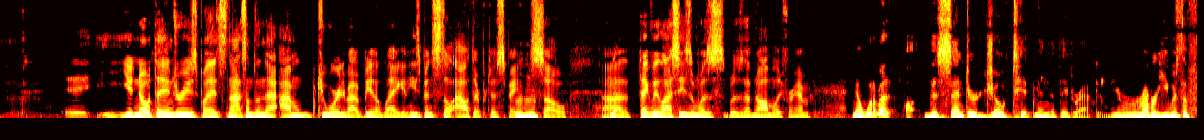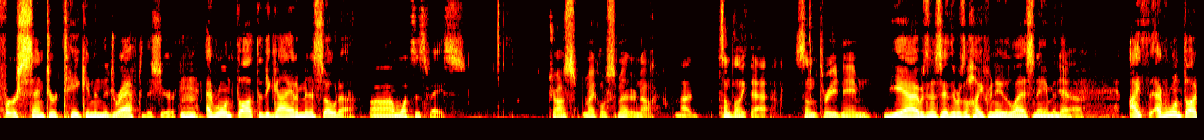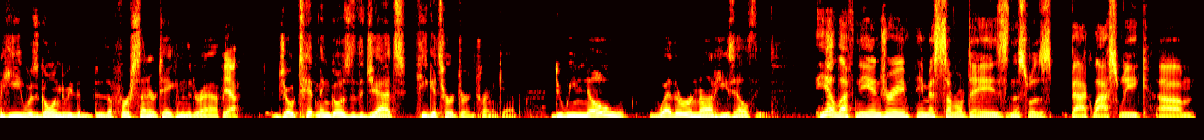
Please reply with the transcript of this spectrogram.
you note the injuries, but it's not something that I'm too worried about being a leg, and he's been still out there participating. Mhm. So, uh, thankfully, last season was was an anomaly for him. Now, what about uh, the center Joe Tippmann that they drafted? You remember he was the first center taken in the draft this year. Everyone thought that the guy out of Minnesota, um, what's his face? John Michael Smith or no, uh, something like that. Some three name. Yeah, I was going to say there was a hyphenated last name in there. I th- everyone thought he was going to be the the first center taken in the draft. Yeah. Joe Tippmann goes to the Jets. He gets hurt during training camp. Do we know whether or not he's healthy? he had left knee injury. He missed several days, and this was back last week um,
